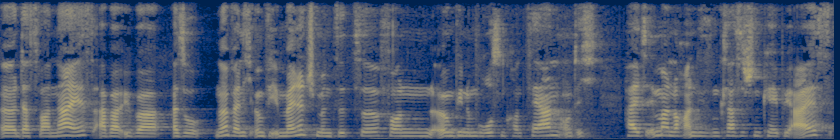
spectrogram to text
äh, das war nice, aber über, also ne, wenn ich irgendwie im Management sitze von irgendwie einem großen Konzern und ich halte immer noch an diesen klassischen KPIs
